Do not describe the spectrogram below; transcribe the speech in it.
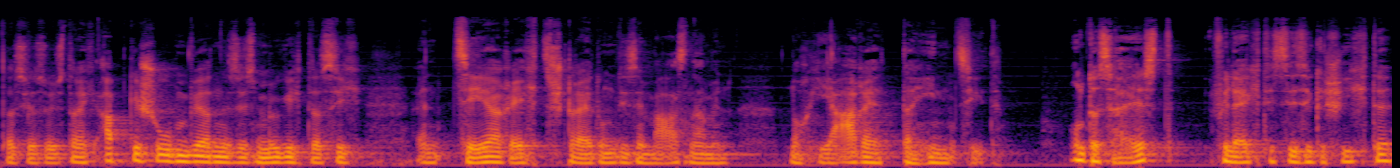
dass sie aus Österreich abgeschoben werden. Es ist möglich, dass sich ein zäher Rechtsstreit um diese Maßnahmen noch Jahre dahin zieht. Und das heißt, vielleicht ist diese Geschichte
